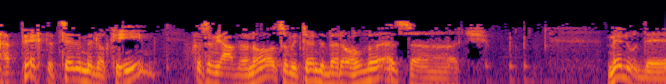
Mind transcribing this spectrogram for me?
have picked the Tzelem Elokim because of the Averot, so we turn the bed over as such. מנודה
